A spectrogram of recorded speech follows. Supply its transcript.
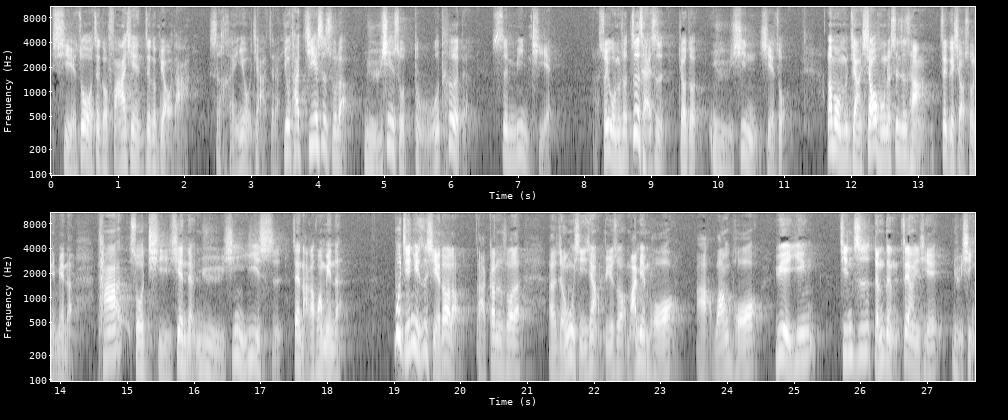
写作、这个发现、这个表达是很有价值的，因为它揭示出了女性所独特的生命体验，所以我们说这才是叫做女性写作。那么我们讲萧红的《生死场》这个小说里面呢，它所体现的女性意识在哪个方面呢？不仅仅是写到了啊，刚才说了，呃，人物形象，比如说麻面婆啊、王婆。月英、金枝等等这样一些女性，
